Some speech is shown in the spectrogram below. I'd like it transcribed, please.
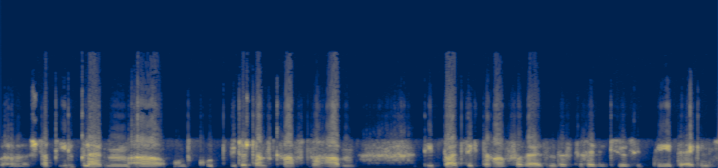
äh, stabil bleiben äh, und gut Widerstandskraft zu haben, die deutlich darauf verweisen, dass die Religiosität eigentlich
